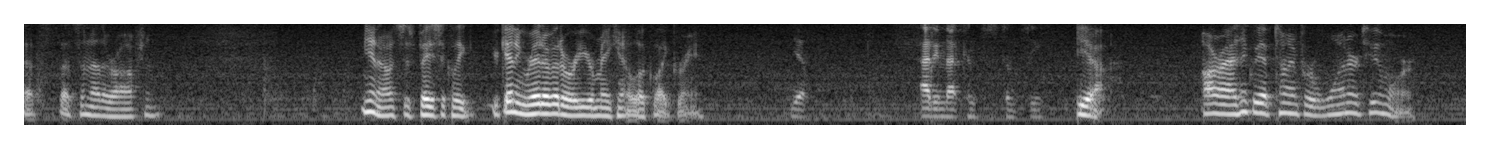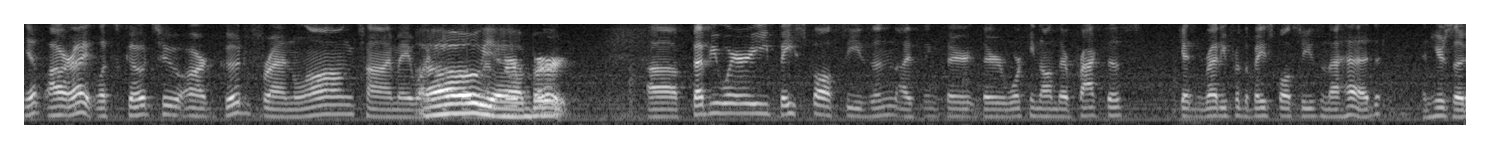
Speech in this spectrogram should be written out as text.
That's that's another option. You know, it's just basically you're getting rid of it or you're making it look like grain. Yep. Adding that consistency. Yeah. All right, I think we have time for one or two more. Yep. All right. Let's go to our good friend, long time AYP. Oh yeah, member, Bert. Uh, February baseball season. I think they're they're working on their practice, getting ready for the baseball season ahead. And here's a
